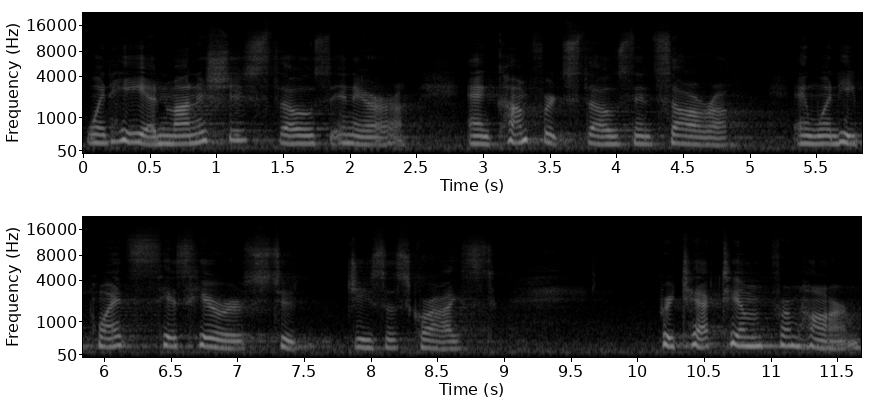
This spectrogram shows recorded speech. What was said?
when he admonishes those in error and comforts those in sorrow, and when he points his hearers to Jesus Christ. Protect him from harm.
